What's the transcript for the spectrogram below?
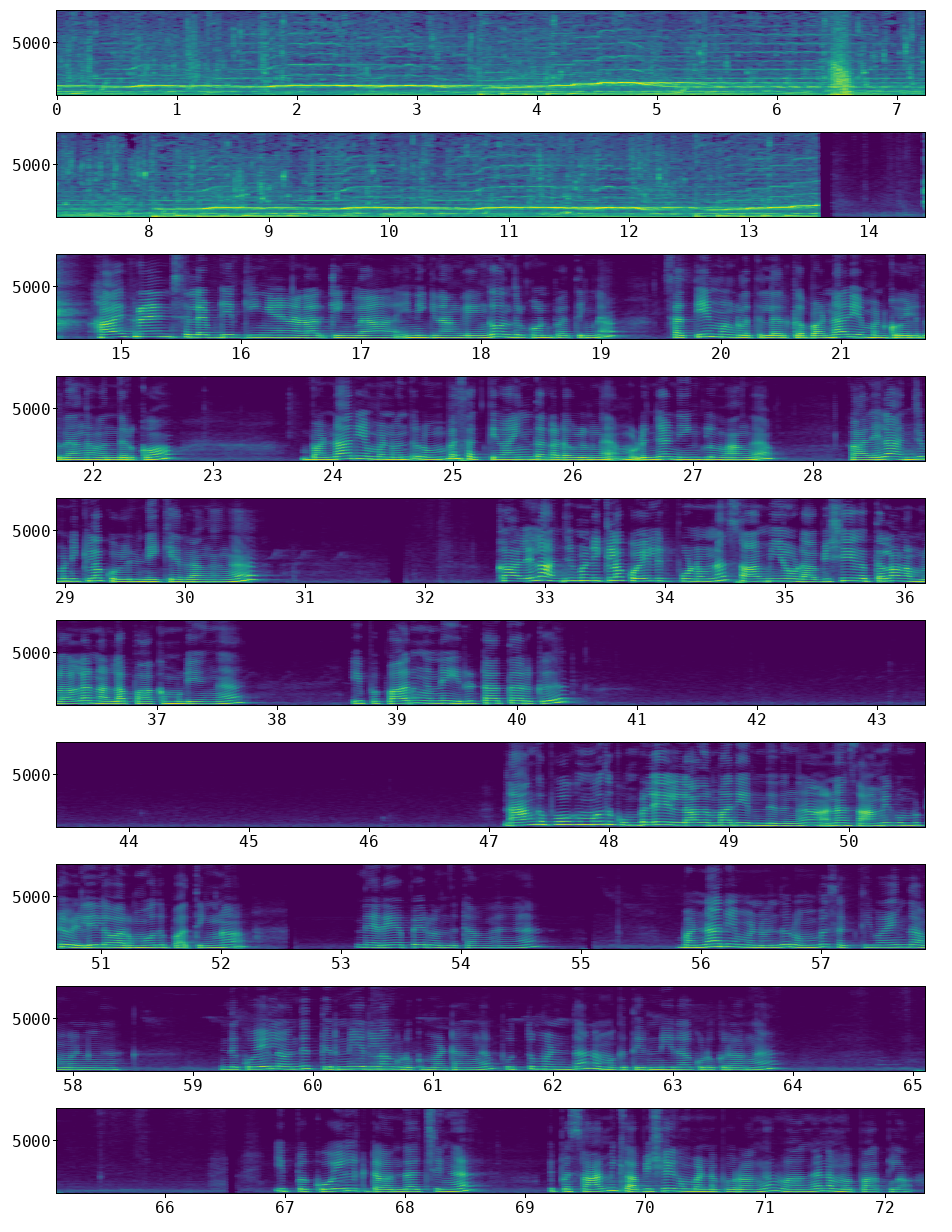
Hi friends எல்லாம் எப்படி இருக்கீங்க? நல்லா இருக்கீங்களா? இன்றைக்கி நாங்கள் எங்கே வந்திருக்கோம்னு பார்த்தீங்கன்னா சத்தியமங்கலத்தில் இருக்க பண்ணாரி அம்மன் கோயிலுக்கு தாங்க வந்திருக்கோம். பண்ணாரி அம்மன் வந்து ரொம்ப சக்தி வாய்ந்த கடவுளுங்க. முடிஞ்சால் நீங்களும் வாங்க. காலையில் அஞ்சு மணிக்கெலாம் கோயில் நீக்கிடுறாங்கங்க. காலையில் அஞ்சு மணிக்கெலாம் கோயிலுக்கு போனோம்னா சாமியோட அபிஷேகத்தெல்லாம் நம்மளால் நல்லா பார்க்க முடியுங்க. இப்போ பாருங்க இன்னும் இருட்டாக தான் இருக்குது நாங்கள் போகும்போது கும்பலே இல்லாத மாதிரி இருந்ததுங்க. ஆனால் சாமி கும்பிட்டு வெளியில் வரும்போது பார்த்திங்கன்னா நிறைய பேர் வந்துட்டாங்கங்க. பண்ணாரி அம்மன் வந்து ரொம்ப சக்தி வாய்ந்த அம்மனுங்க. இந்த கோயிலில் வந்து திருநீர்லாம் கொடுக்க மாட்டாங்க. புத்து மண் தான் நமக்கு திருநீராக கொடுக்குறாங்க. இப்போ கோயில்கிட்ட வந்தாச்சுங்க. இப்போ சாமிக்கு அபிஷேகம் பண்ண போகிறாங்க வாங்க நம்ம பார்க்கலாம்.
